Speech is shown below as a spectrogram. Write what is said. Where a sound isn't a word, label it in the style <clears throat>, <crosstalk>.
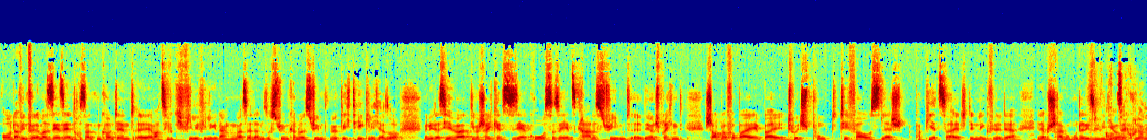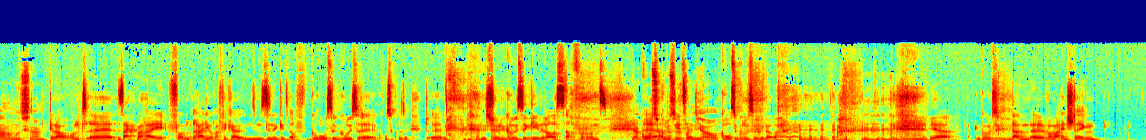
Und auf jeden Fall immer sehr, sehr interessanten Content. Äh, er macht sich wirklich viele, viele Gedanken, was er dann so streamen kann. Und er streamt wirklich täglich. Also, wenn ihr das hier hört, die Wahrscheinlichkeit ist sehr groß, dass er jetzt gerade streamt. Äh, dementsprechend schaut mal vorbei bei twitch.tv slash Papierzeit. Den Link findet ihr in der Beschreibung unter diesem Video. Auch ein sehr cooler Name, muss ich sagen. Genau. Und äh, sagt mal Hi von Radio Ravnica. In diesem Sinne geht's auf große Grüße, äh, große Grüße, äh, <laughs> schöne Grüße gehen raus, auch von uns. Ja, große äh, Grüße von mir auch. Große Grüße, genau. <laughs> <laughs> ja, gut, dann äh, wollen wir einsteigen.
